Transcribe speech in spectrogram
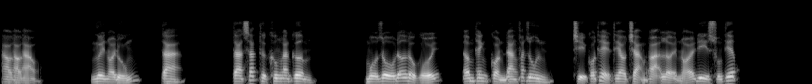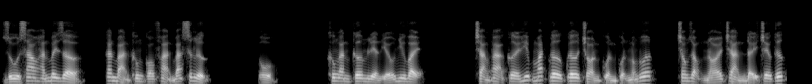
Hào hào hào. Ngươi nói đúng, ta ta xác thực không ăn cơm. Mộ rồ đỡ đầu gối âm thanh còn đang phát run, chỉ có thể theo chạm vạ lời nói đi xuống tiếp. Dù sao hắn bây giờ, căn bản không có phản bác sức lực. Ồ, không ăn cơm liền yếu như vậy. Chạm vạ cười híp mắt cơ cơ tròn quần quần móng ướt trong giọng nói tràn đầy trêu tức,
